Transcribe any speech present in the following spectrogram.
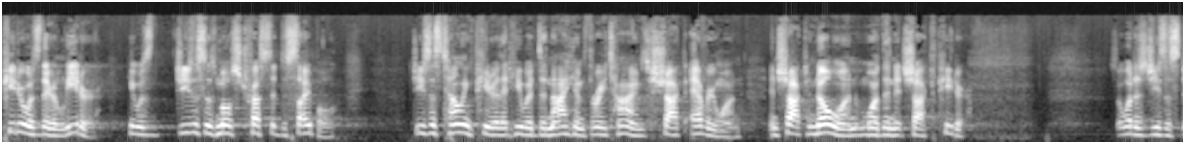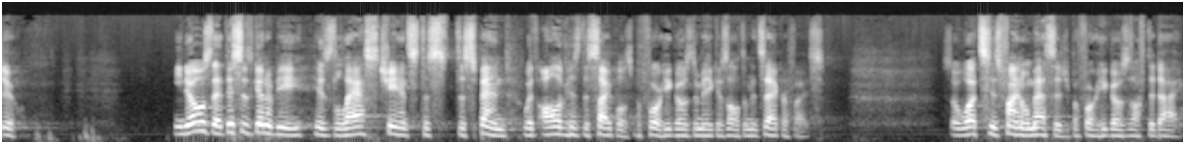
Peter was their leader. He was Jesus' most trusted disciple. Jesus telling Peter that he would deny him three times shocked everyone and shocked no one more than it shocked Peter. So, what does Jesus do? He knows that this is going to be his last chance to, to spend with all of his disciples before he goes to make his ultimate sacrifice. So, what's his final message before he goes off to die?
